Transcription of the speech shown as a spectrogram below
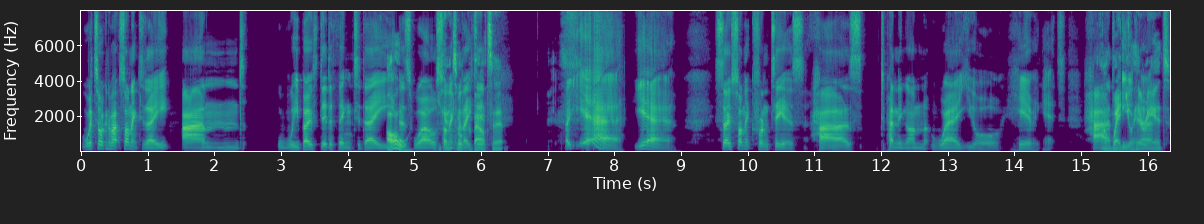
We're talking about Sonic today, and we both did a thing today Oh, as well, Sonic related. about it. Uh, yeah, yeah. So Sonic Frontiers has, depending on where you're hearing it, had And when you're hearing it.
